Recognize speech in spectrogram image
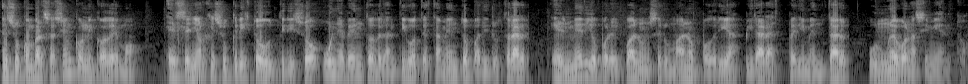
En su conversación con Nicodemo, el Señor Jesucristo utilizó un evento del Antiguo Testamento para ilustrar el medio por el cual un ser humano podría aspirar a experimentar un nuevo nacimiento.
